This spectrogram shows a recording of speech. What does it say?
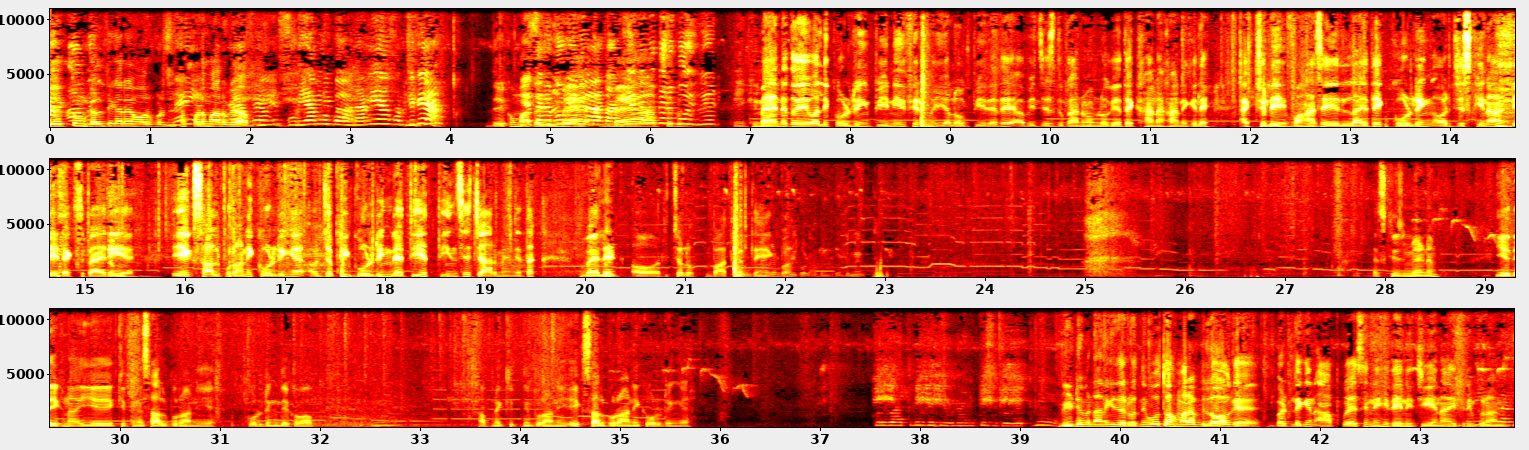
एक तुम गलती कर रहे हो और ऊपर से थप्पड़ मारोगे आप। गुड़िया को बोलना नहीं है समझ गया? देखो माता जी मैं मैं आपसे मैंने तो ये वाली कोल्ड ड्रिंक पी नहीं फिर भैया लोग पी रहे थे। अभी जिस दुकान में हम लोग गए थे खाना खाने के लिए एक्चुअली वहाँ से लाए थे कोल्ड ड्रिंक और जिसकी ना डेट एक्सपायरी है। एक साल पुरानी कोल्ड ड्रिंक है और जबकि कोल्ड ड्रिंक रहती है तीन से चार महीने तक वैलिड और चलो बात करते हैं एक बार। एक्सक्यूज मैडम ये देखना ये कितने साल पुरानी है? कोल्ड ड्रिंक देखो आप। आपने कितनी पुरानी एक साल पुरानी कोल्ड ड्रिंक है। कोई बात नहीं वीडियो बनाने की ज़रूरत नहीं है। वीडियो बनाने की ज़रूरत नहीं वो तो हमारा ब्लॉग है बट लेकिन आपको ऐसे नहीं देनी चाहिए ना इतनी पुरानी।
